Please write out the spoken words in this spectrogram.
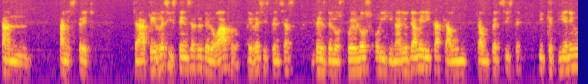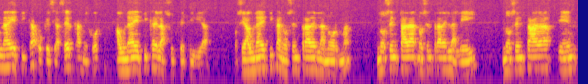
tan, tan estrecha. O sea, que hay resistencias desde lo afro, hay resistencias desde los pueblos originarios de América que aún, que aún persisten y que tienen una ética o que se acercan mejor a una ética de la subjetividad. O sea, una ética no centrada en la norma, no sentada, no centrada en la ley, no sentada en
